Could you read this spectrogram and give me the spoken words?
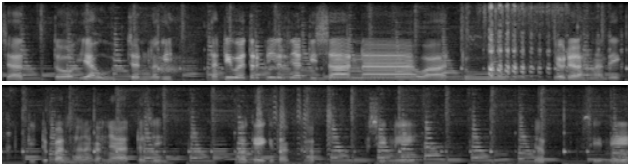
jatuh. Ya hujan lagi. Tadi weather clearnya di sana. Waduh. Ya udahlah nanti di depan sana kayaknya ada sih. Oke kita ke sini. Yep sini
